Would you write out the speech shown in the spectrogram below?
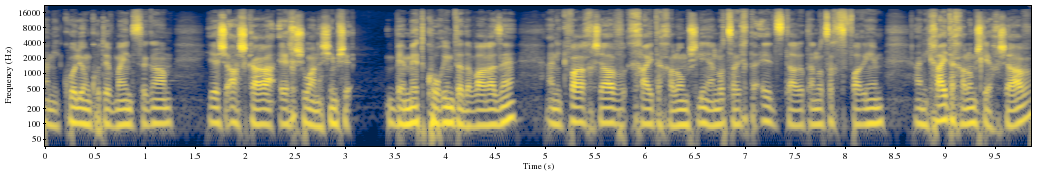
אני כל יום כותב באינסטגרם, יש אשכרה איכשהו אנשים שבאמת קוראים את הדבר הזה, אני כבר עכשיו חי את החלום שלי, אני לא צריך את ההדסטארט, אני לא צריך ספרים, אני חי את החלום שלי עכשיו,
